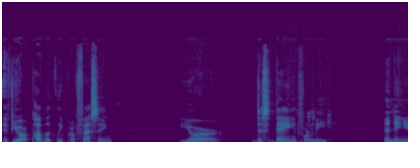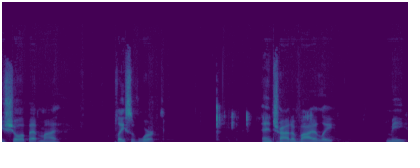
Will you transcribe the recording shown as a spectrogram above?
if you are publicly professing your disdain for me and then you show up at my place of work and try to violate me,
